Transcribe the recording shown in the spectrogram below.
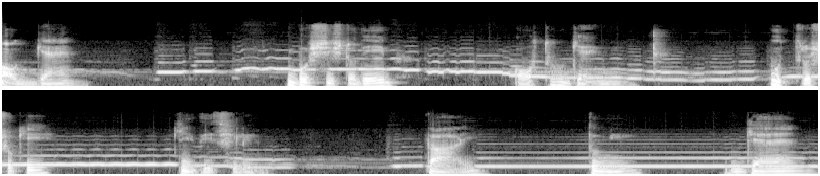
অজ্ঞান। বশিষ্ঠদেব অত জ্ঞান। পুত্র শোকে কেঁদেছিলেন। তাই তুমি জ্ঞান,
